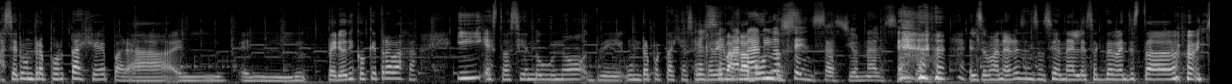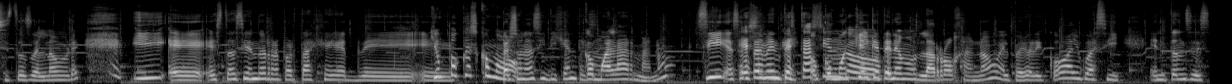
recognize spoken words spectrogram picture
hacer un reportaje para el, periódico que trabaja y está haciendo uno de un reportaje acerca de vagabundos. sensacional. el semanario sensacional, exactamente, está chistoso el nombre. Y eh, está haciendo el reportaje de... que un poco es como... Personas indigentes. Como alarma, ¿no? Sí, exactamente. o como aquí el que tenemos La Roja, ¿no? El periódico, algo así. Entonces,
